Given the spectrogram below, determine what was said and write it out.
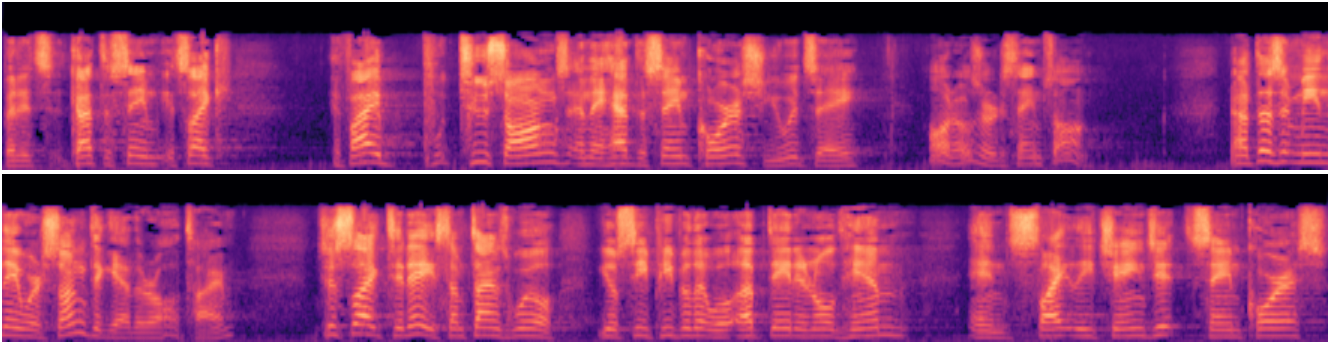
But it's got the same, it's like if I put two songs and they had the same chorus, you would say, oh, those are the same song. Now, it doesn't mean they were sung together all the time. Just like today, sometimes we'll, you'll see people that will update an old hymn and slightly change it, same chorus,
